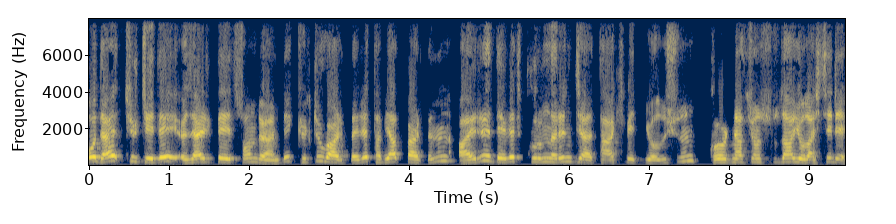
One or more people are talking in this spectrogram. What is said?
O da Türkiye'de özellikle son dönemde kültür varlıkları tabiat varlıklarının ayrı devlet kurumlarınca takip ediliyor oluşunun koordinasyonsuzluğa yol açtığıyla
